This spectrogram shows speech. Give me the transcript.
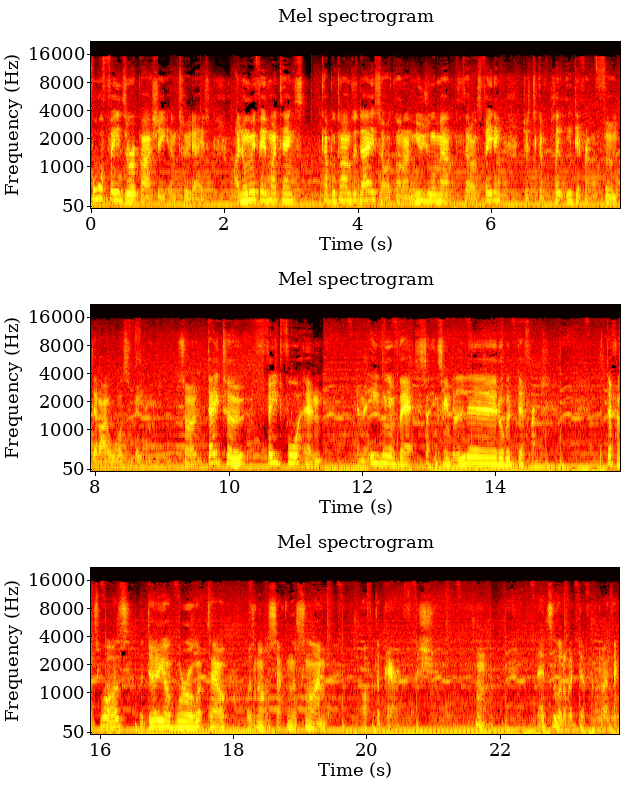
four feeds of Repashy in two days. I normally feed my tanks a couple times a day, so it's not an unusual amount that I was feeding, just a completely different food that I was feeding. So day two, feed four in, and the evening of that, something seemed a little bit different. The difference was, the dirty old royal whiptail was not sucking the slime off the parrotfish. Hmm, that's a little bit different, I think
